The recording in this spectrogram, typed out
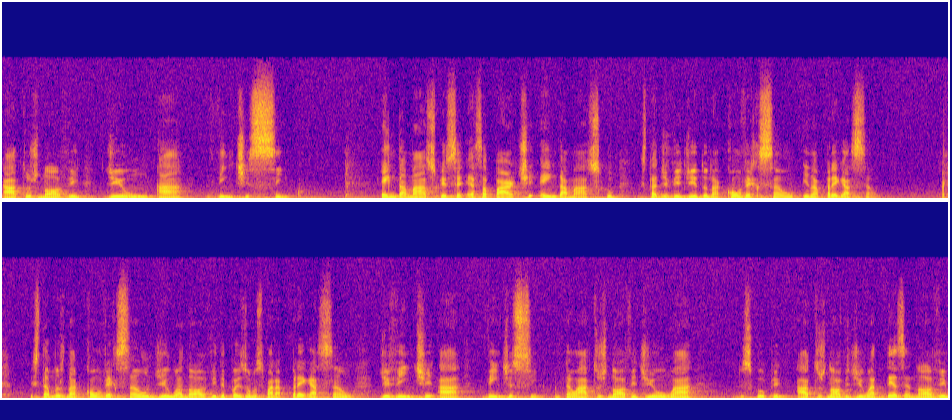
Atos 9, de 1 a 25. Em Damasco, essa parte em Damasco está dividido na conversão e na pregação. Estamos na conversão de 1 a 9, depois vamos para a pregação de 20 a 25. Então, Atos 9 de 1 a desculpe, Atos 9 de 1 a 19,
